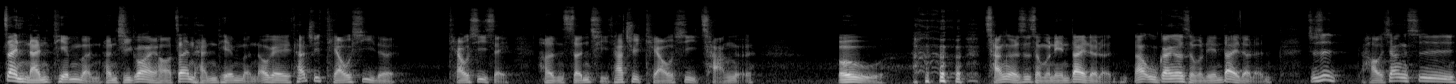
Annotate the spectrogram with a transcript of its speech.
在南天门很奇怪哈，在南天门，OK，他去调戏的，调戏谁？很神奇，他去调戏嫦娥。哦，嫦娥是什么年代的人？然后吴刚又什么年代的人？就是好像是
